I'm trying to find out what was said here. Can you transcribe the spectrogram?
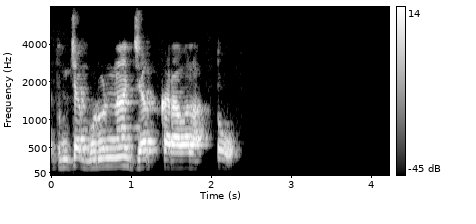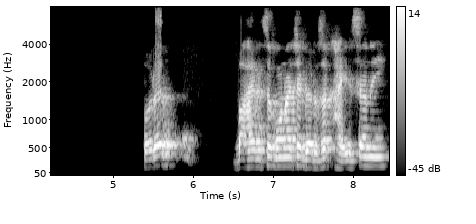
तर तुमच्या गुरुंना जप करावा लागतो. परत बाहेरचं कोणाच्या घरचं खायचं नाही.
